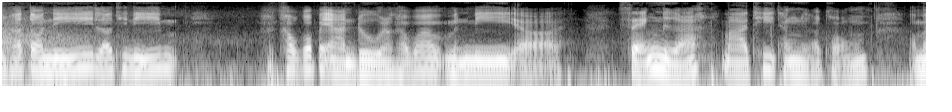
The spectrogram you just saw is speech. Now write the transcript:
นะคะ ตอนนี้แล้วทีนี้เขาก็ไปอ่านดูนะคะว่ามันมีแสงเหนือมาที่ทางเหนือของอเม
